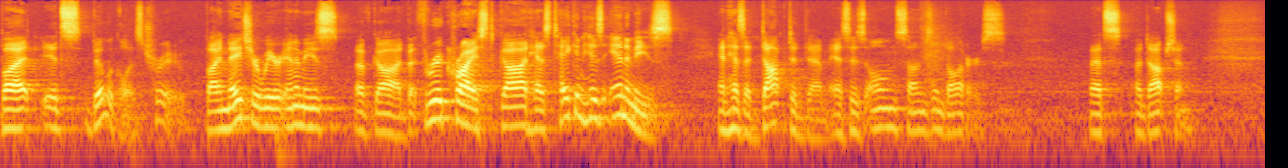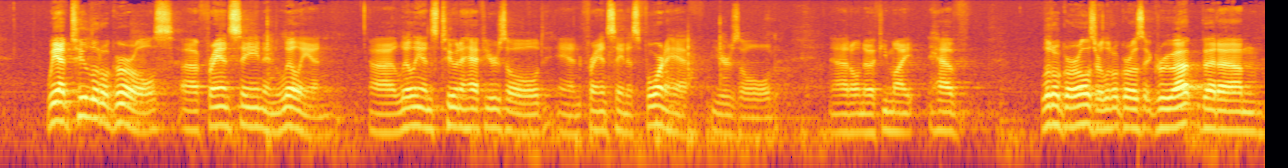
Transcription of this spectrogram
but it's biblical, it's true. By nature we are enemies of God, but through Christ God has taken his enemies and has adopted them as his own sons and daughters. That's adoption. We have two little girls, uh, Francine and Lillian. Uh, Lillian's two and a half years old, and Francine is four and a half years old. Now, I don't know if you might have little girls or little girls that grew up, but um,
